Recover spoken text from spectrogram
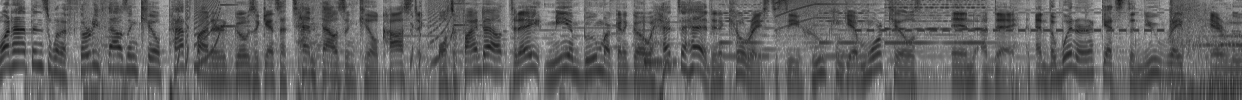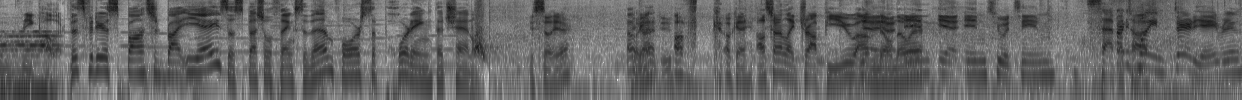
What happens when a 30,000 kill Pathfinder goes against a 10,000 kill Caustic? Well, to find out, today, me and Boom are gonna go head to head in a kill race to see who can get more kills in a day. And the winner gets the new Wraith Heirloom recolor. This video is sponsored by EA, so special thanks to them for supporting the channel. You still here? Oh, You yeah, got- dude. Oh, f- okay. I was trying to like drop you out in the middle nowhere. in, yeah, into a team. Sabotage. Already Sabotage. playing dirty, Avery.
